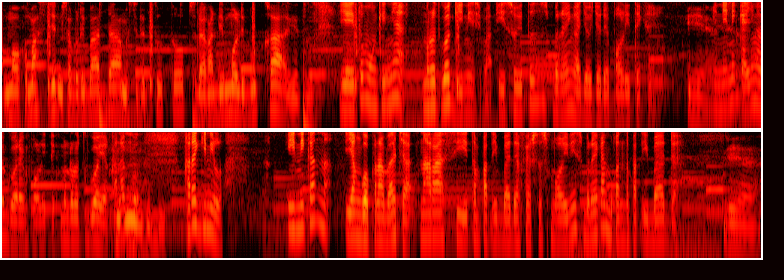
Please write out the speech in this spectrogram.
mau ke masjid misal beribadah, masjid ditutup, sedangkan di mall dibuka gitu. Ya itu mungkinnya menurut gue gini sih pak, isu itu sebenarnya nggak jauh-jauh dari politik sih. Iya. Ini nih bisa. kayaknya ngegoreng politik menurut gue ya, karena gue Mm-mm. karena gini loh. Ini kan yang gue pernah baca narasi tempat ibadah versus mall ini sebenarnya kan bukan tempat ibadah. Iya.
